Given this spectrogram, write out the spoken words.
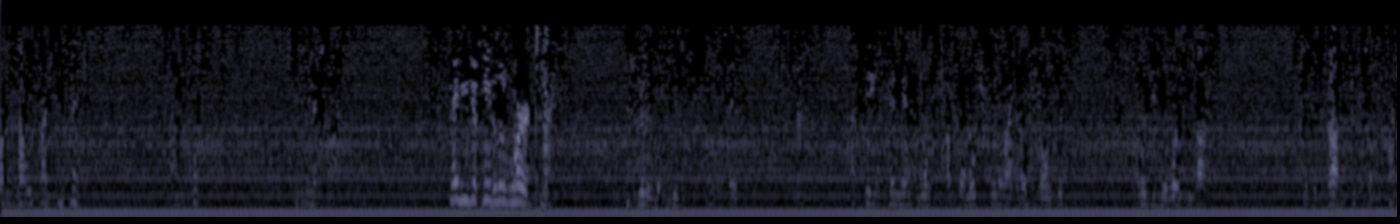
Talking about what Christ can think. Very important. Look at the next slide. Maybe you just need a little word tonight. That's really what you need. I want to say, I see I've been know you're talking about. I know feeling like. I know going through. I want to give you a word from God. Because it's God who put on my heart.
